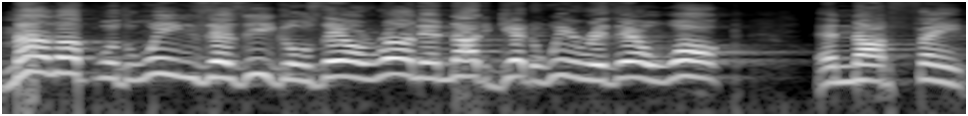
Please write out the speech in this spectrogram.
mount up with wings as eagles. They'll run and not get weary. They'll walk and not faint.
